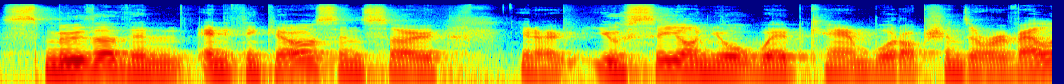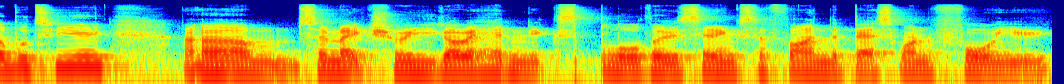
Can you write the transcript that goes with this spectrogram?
smoother than anything else. And so, you know, you'll see on your webcam what options are available to you. Um, so make sure you go ahead and explore those settings to find the best one for you.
